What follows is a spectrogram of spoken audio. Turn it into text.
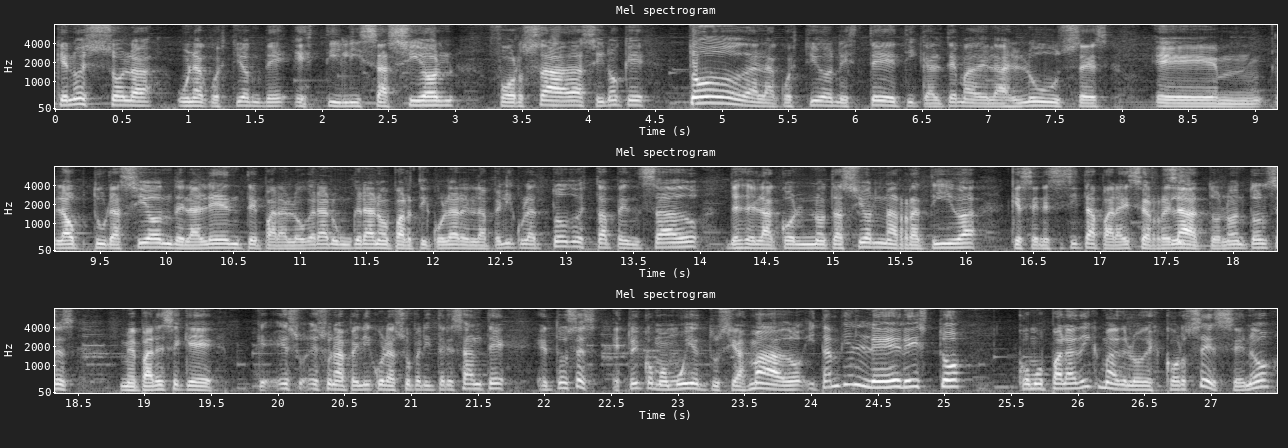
que no es solo una cuestión de estilización forzada, sino que toda la cuestión estética, el tema de las luces, eh, la obturación de la lente para lograr un grano particular en la película, todo está pensado desde la connotación narrativa que se necesita para ese relato, ¿no? Entonces, me parece que, que es, es una película súper interesante, entonces estoy como muy entusiasmado y también leer esto como paradigma de lo de Scorsese, ¿no?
